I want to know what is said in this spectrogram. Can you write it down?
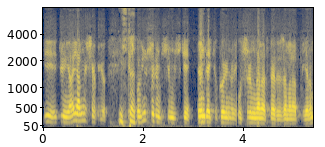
İyi, dünya yanlış yapıyor. Üstad. Koyun sürümsüymüş ki öndeki koyunu uçurumdan atladığı zaman atlayalım.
